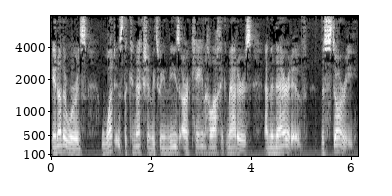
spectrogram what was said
In other words, what is the connection between these arcane halachic matters and the narrative, the story,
